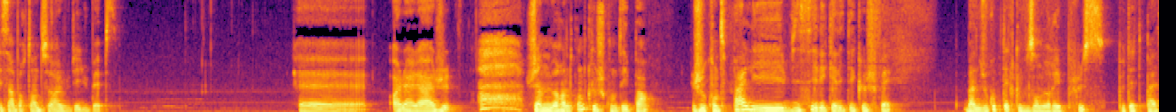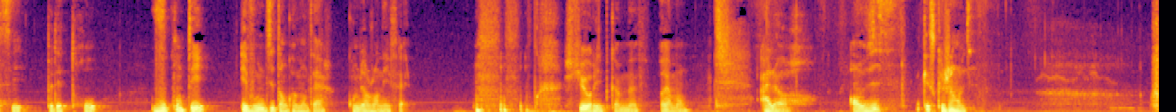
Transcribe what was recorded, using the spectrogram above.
Et c'est important de se rajouter du peps. Euh, oh là là, je... Je viens de me rendre compte que je comptais pas. Je compte pas les vices et les qualités que je fais. Ben, du coup, peut-être que vous en aurez plus, peut-être pas assez, peut-être trop. Vous comptez et vous me dites en commentaire combien j'en ai fait. je suis horrible comme meuf, vraiment. Alors, en vice, qu'est-ce que j'ai en vice?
